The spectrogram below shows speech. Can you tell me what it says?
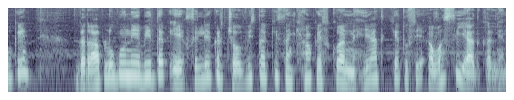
ओके अगर आप लोगों ने अभी तक एक से लेकर चौबीस तक की संख्याओं का स्क्वायर नहीं याद किया तो उसे अवश्य याद कर लें।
